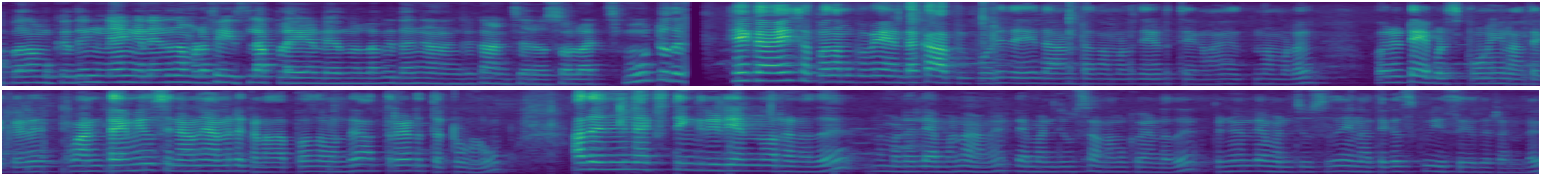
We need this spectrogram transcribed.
അപ്പോൾ നമുക്കിത് ഇങ്ങനെ എങ്ങനെയാണ് നമ്മുടെ ഫേസിൽ അപ്ലൈ ചെയ്യേണ്ടതെന്നുള്ള വിധം ഞാൻ നിങ്ങൾക്ക് കാണിച്ചു തരാം. So let's move to the hey guys അപ്പോൾ നമുക്ക് വേണ്ട കാപ്പിപ്പൊടി ഇതേ ഇതാണ് കേട്ടോ നമ്മൾ ഇത് എടുത്തേക്കണം. ഇത് നമ്മൾ ഒരു ടേബിൾ സ്പൂൺ ഇതിനകത്തേക്ക് വൺ ടൈം യൂസിനാണ് ഞാൻ എടുക്കുന്നത് അപ്പോൾ അതുകൊണ്ട് അത്ര എടുത്തിട്ടുള്ളൂ. അത് കഴിഞ്ഞ് നെക്സ്റ്റ് ഇൻഗ്രീഡിയന്റ് എന്ന് പറയുന്നത് നമ്മുടെ ലെമൺ ആണ്. ലെമൺ ജ്യൂസാണ് നമുക്ക് വേണ്ടത്. അപ്പം ഞാൻ ലെമൺ ജ്യൂസ് ഇതിനകത്തേക്ക് സ്ക്വീസ് ചെയ്തിട്ടുണ്ട്.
